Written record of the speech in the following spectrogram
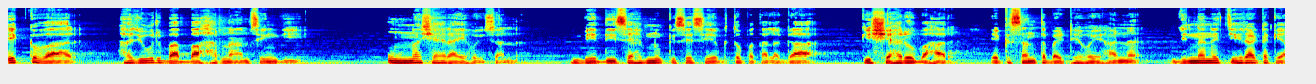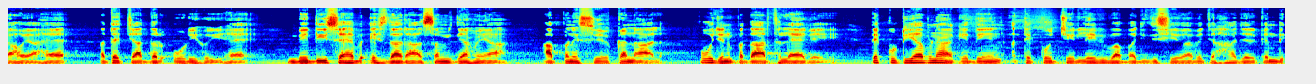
ਇੱਕ ਵਾਰ ਹਜੂਰ ਬਾਬਾ ਹਰਨਾਮ ਸਿੰਘ ਜੀ ਊਨਾ ਸ਼ਹਿਰ ਆਏ ਹੋਏ ਸਨ। ਬੇਦੀ ਸਾਹਿਬ ਨੂੰ ਕਿਸੇ ਸੇਵਕ ਤੋਂ ਪਤਾ ਲੱਗਾ ਕਿ ਸ਼ਹਿਰੋਂ ਬਾਹਰ ਇੱਕ ਸੰਤ ਬੈਠੇ ਹੋਏ ਹਨ, ਜਿਨ੍ਹਾਂ ਨੇ ਚਿਹਰਾ ਢਕਿਆ ਹੋਇਆ ਹੈ ਅਤੇ ਚਾਦਰ ਓੜੀ ਹੋਈ ਹੈ। ਬੇਦੀ ਸਾਹਿਬ ਇਸ ਦਾ ਰਾਜ਼ ਸਮਝਦਿਆਂ ਹੋਇਆਂ ਆਪਣੇ ਸੇਵਕਾਂ ਨਾਲ ਭੋਜਨ ਪਦਾਰਥ ਲੈ ਗਏ ਤੇ ਕੁਟੀਆ ਬਣਾ ਕੇ ਦੇਣ ਅਤੇ ਕੁਝ ਚੇਲੇ ਵੀ ਬਾਬਾ ਜੀ ਦੀ ਸੇਵਾ ਵਿੱਚ ਹਾਜ਼ਰ ਕਰਨ ਦੀ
